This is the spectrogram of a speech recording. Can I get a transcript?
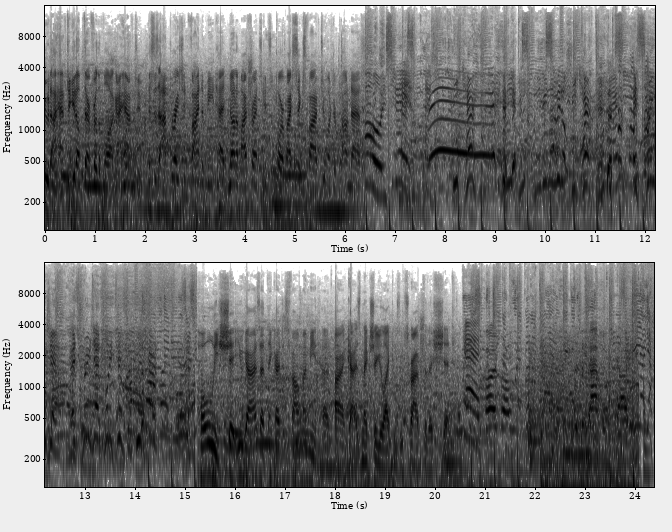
Dude, I have to get up there for the vlog. I have to. This is Operation Find a Meathead. None of my friends can support my 6'5", 200 pound ass. Holy shit! Be careful. When you're in the middle, be careful. Okay? It's Spring Jam. It's Spring Jam 22. So be careful. Holy shit, you guys, I think I just found my meathead. All right, guys, make sure you like and subscribe for this shit. Dile, ya estamos seguros,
